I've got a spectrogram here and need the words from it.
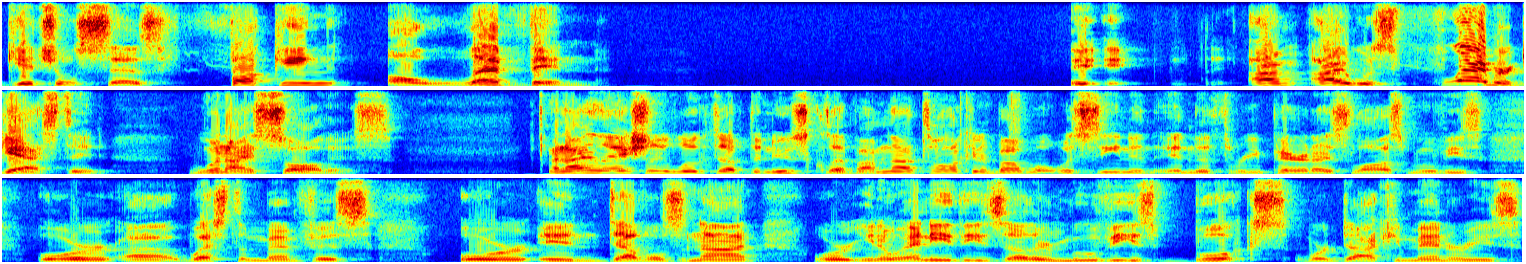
Gitchell says, fucking 11. It, it, I was flabbergasted when I saw this. And I actually looked up the news clip. I'm not talking about what was seen in, in the three Paradise Lost movies or uh, West of Memphis or in Devil's Knot or you know any of these other movies, books, or documentaries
